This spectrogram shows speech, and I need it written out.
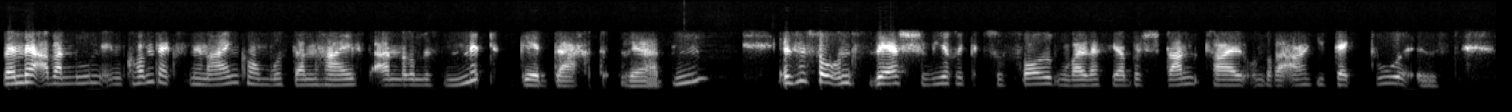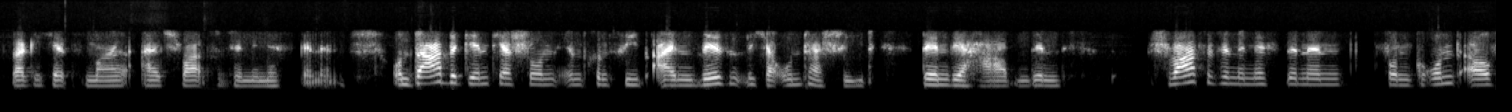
Wenn wir aber nun in Kontexten hineinkommen, wo es dann heißt, andere müssen mitgedacht werden, ist es für uns sehr schwierig zu folgen, weil das ja Bestandteil unserer Architektur ist, sage ich jetzt mal, als schwarze Feministinnen. Und da beginnt ja schon im Prinzip ein wesentlicher Unterschied den wir haben. Denn schwarze Feministinnen von Grund auf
